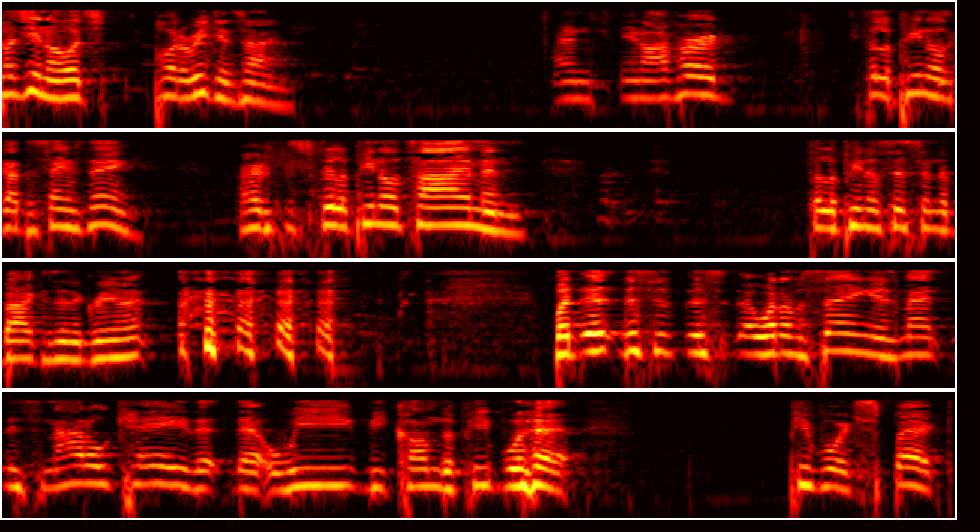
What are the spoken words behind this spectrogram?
Because you know it's Puerto Rican time. And you know I've heard Filipinos got the same thing. I heard it's Filipino time and Filipino sister in the back is in agreement. but this is this what I'm saying is, man, it's not okay that that we become the people that people expect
